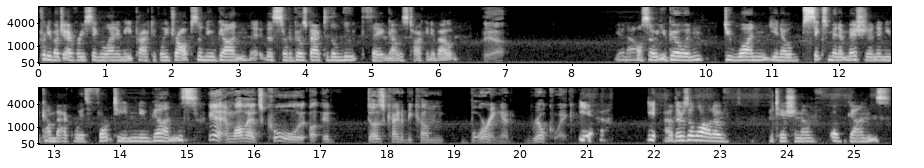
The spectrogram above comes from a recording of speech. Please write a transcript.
pretty much every single enemy practically drops a new gun. This sort of goes back to the loot thing I was talking about. Yeah. you know so you go and do one you know six minute mission and you come back with 14 new guns Yeah, and while that's cool, it, it does kind of become boring at real quick. yeah yeah there's a lot of petition of, of guns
